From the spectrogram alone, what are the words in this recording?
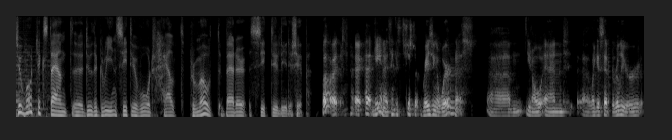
To what extent uh, do the Green City Awards help promote better city leadership? Well, again, I think it's just raising awareness. Um, you know, and uh, like I said earlier,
